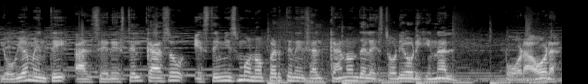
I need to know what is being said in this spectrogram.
y obviamente, al ser este el caso, este mismo no pertenece al canon de la historia original, por ahora.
